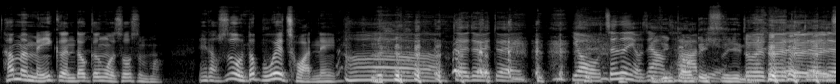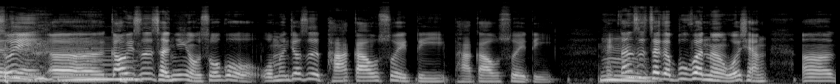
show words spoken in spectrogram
他们每一个人都跟我说什么？哎，老师，我都不会传呢。啊，对对对，有真的有这样的差别。对对对对，所以呃，高医师曾经有说过，我们就是爬高睡低，爬高睡低。但是这个部分呢，我想呃，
